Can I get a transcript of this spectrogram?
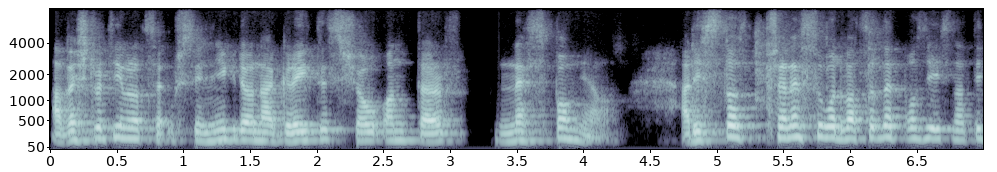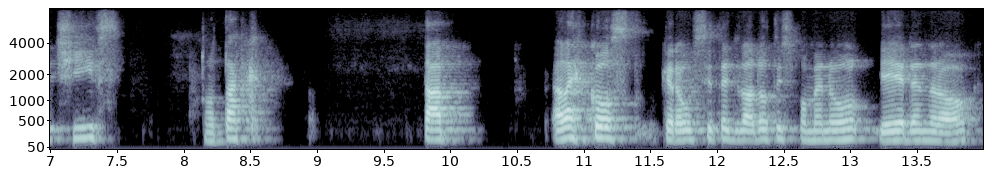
a ve čtvrtém roce už si nikdo na Greatest Show on Turf nespomněl. A když to přenesu o 20 let později na ty Chiefs, no tak ta lehkost, kterou si teď Vlado ty vzpomenul, je jeden rok.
